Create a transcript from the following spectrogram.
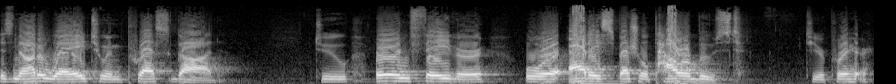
is not a way to impress God, to earn favor, or add a special power boost to your prayer.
